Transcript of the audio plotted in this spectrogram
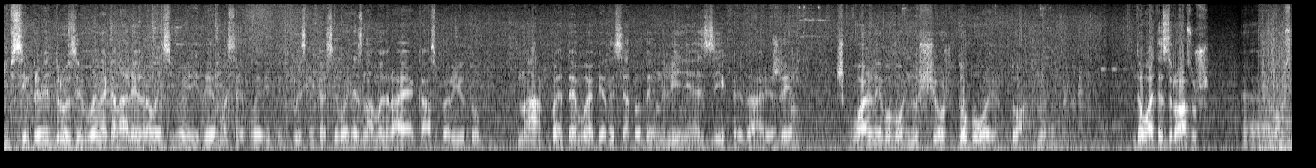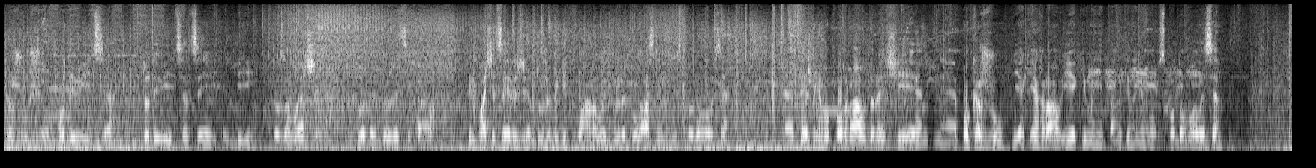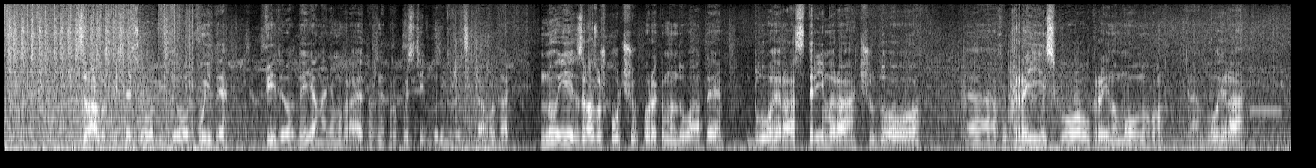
І всім привіт, друзі! Ви на каналі Гравець UA і дивимося реплей від підписника. Сьогодні з нами грає Каспер Ютуб на ПТВ 51 лінія Зігфріда. Режим шквальний вогонь. Ну що ж, до бою. Так, ну давайте зразу ж е, вам скажу, що подивіться, додивіться цей бій до завершення. Буде дуже цікаво. Тим паче цей режим дуже такий фановий, дуже класний, мені сподобався. Е, Теж в нього пограв, до речі, е, покажу, як я грав і які мені танки на ньому сподобалися. Зразу ж після цього відео вийде відео, де я на ньому граю, тож не пропустіть, буде дуже цікаво, так? Ну і зразу ж хочу порекомендувати блогера, стрімера, чудового е, українського, україномовного е, блогера.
